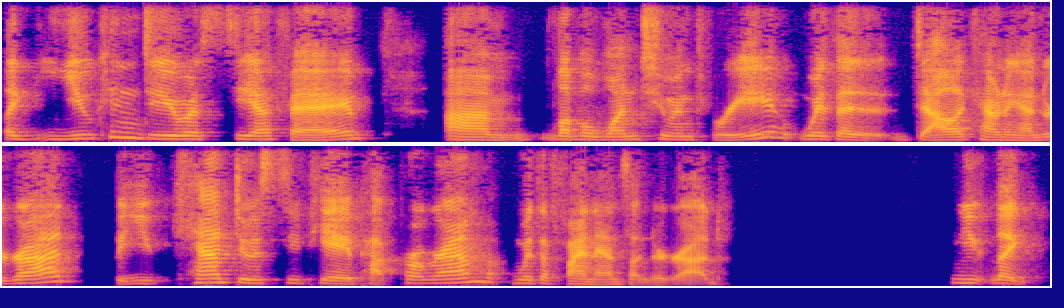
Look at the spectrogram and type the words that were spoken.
like you can do a CFA um, level one, two, and three with a DAL accounting undergrad, but you can't do a CPA PEP program with a finance undergrad. You like,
